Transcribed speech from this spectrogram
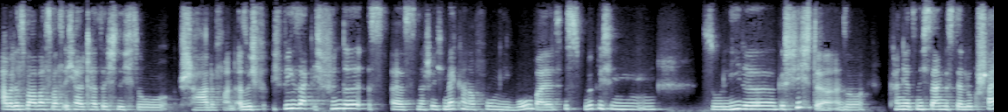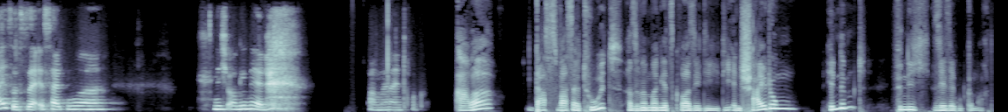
Aber das war was, was ich halt tatsächlich so schade fand. Also ich, ich wie gesagt, ich finde es, es natürlich meckern auf hohem Niveau, weil es ist wirklich eine solide Geschichte. Also kann jetzt nicht sagen, dass der Look scheiße ist. Er ist halt nur nicht originell. war mein Eindruck. Aber das, was er tut, also wenn man jetzt quasi die, die Entscheidung hinnimmt, finde ich sehr, sehr gut gemacht.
